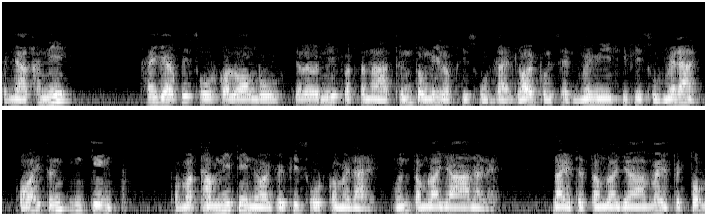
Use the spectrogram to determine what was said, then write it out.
ปัญญาคันนี้ ใครอยากพิสูจน์ก็ลองดูเจริญนิพพานาถึงตรงนี้เราพิสูจน์ได้ร้อยเปอร์เซ็นไม่มีที่พิสูจน์ไม่ได้ ขอให้ถึงจริงๆแต่มาทำนิดนิดหน่อยไปพิสูจน์ก็ไม่ได้ เหมือนตำรายานั่นแหละได้แต่ตำรายาไม่ไปต้ม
